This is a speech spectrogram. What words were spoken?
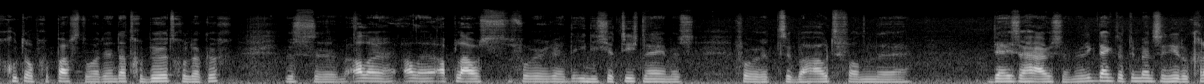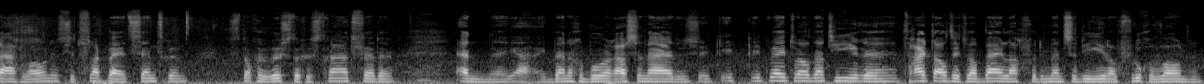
goed op gepast worden. En dat gebeurt gelukkig. Dus alle, alle applaus voor de initiatiefnemers voor het behoud van deze huizen. En ik denk dat de mensen hier ook graag wonen. Het zit vlakbij het centrum. Het is toch een rustige straat verder. En ja, ik ben een geboren Assenaar, dus ik, ik, ik weet wel dat hier het hart altijd wel bij lag voor de mensen die hier ook vroeger woonden.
